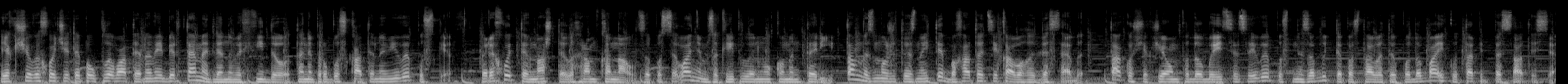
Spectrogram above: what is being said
Якщо ви хочете повпливати на вибір теми для нових відео та не пропускати нові випуски, переходьте в наш телеграм-канал за посиланням в закріпленому коментарі. Там ви зможете знайти багато цікавого для себе. Також, якщо вам подобається цей випуск, не забудьте поставити вподобайку та підписатися.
